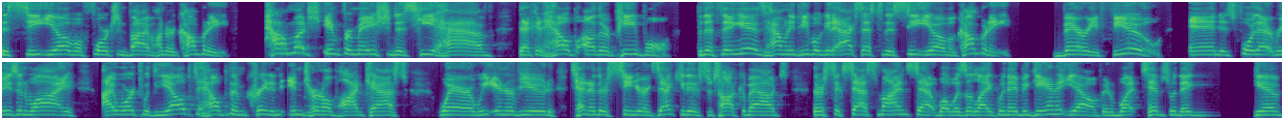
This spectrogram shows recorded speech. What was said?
the CEO of a Fortune 500 company. How much information does he have that could help other people? But the thing is, how many people get access to the CEO of a company? Very few. And it's for that reason why I worked with Yelp to help them create an internal podcast where we interviewed 10 of their senior executives to talk about their success mindset. What was it like when they began at Yelp and what tips would they give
